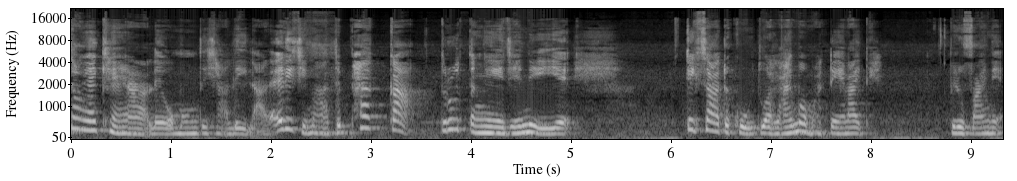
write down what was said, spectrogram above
ကြောင့်ရိုက်ခံရတာလဲအမုံတိချာလေ့လာတယ်အဲ့ဒီချိန်မှာတစ်ဖက်ကသူတို့တငယ်ချင်းတွေရဲ့ကိစ္စတစ်ခုသူက line ပေါ်မှာတင်လိုက်တယ် ဘီလိုဖိုင်းနဲ့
